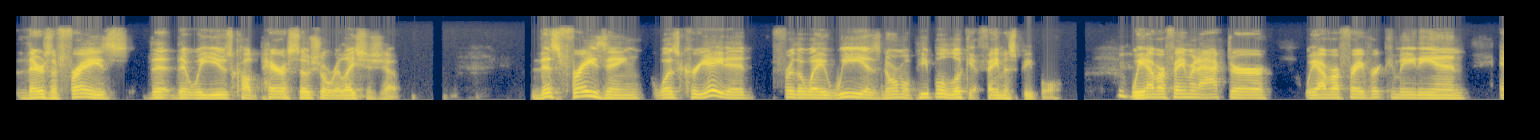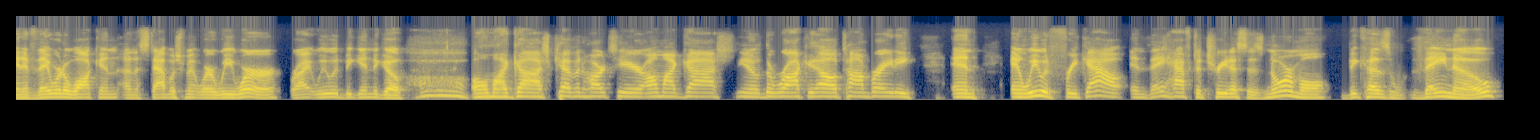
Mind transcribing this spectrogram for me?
there's a phrase that that we use called parasocial relationship. This phrasing was created for the way we as normal people look at famous people. Mm-hmm. We have our favorite actor, we have our favorite comedian, and if they were to walk in an establishment where we were, right, we would begin to go, "Oh my gosh, Kevin Hart's here! Oh my gosh, you know the Rocket! Oh Tom Brady!" and and we would freak out, and they have to treat us as normal because they know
